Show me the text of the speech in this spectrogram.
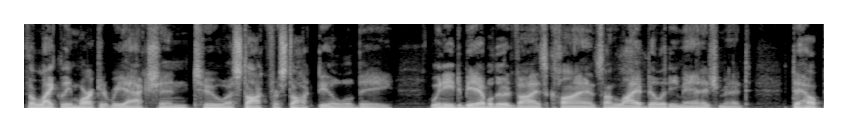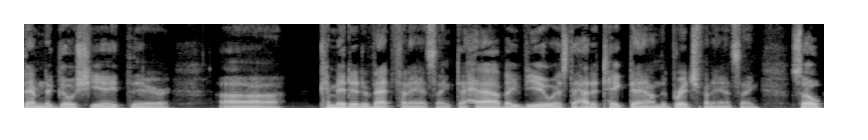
the likely market reaction to a stock for stock deal will be. We need to be able to advise clients on liability management to help them negotiate their uh, committed event financing, to have a view as to how to take down the bridge financing. So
